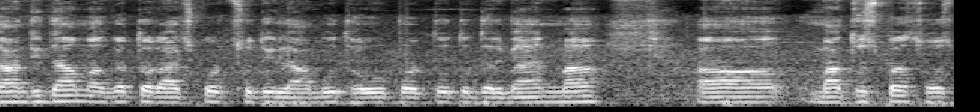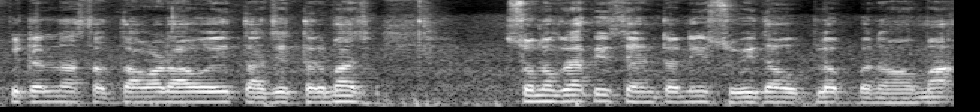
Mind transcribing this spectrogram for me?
ગાંધીધામ અગર તો રાજકોટ સુધી લાંબુ થવું પડતું તો દરમિયાનમાં માતૃસ્પર્શ હોસ્પિટલના સત્તાવાળાઓએ તાજેતરમાં જ સોનોગ્રાફી સેન્ટરની સુવિધા ઉપલબ્ધ બનાવવામાં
